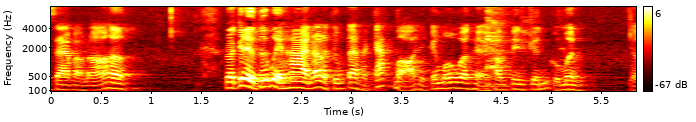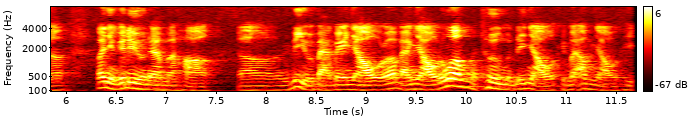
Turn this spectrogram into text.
xa vào nó hơn rồi cái điều thứ 12 đó là chúng ta phải cắt bỏ những cái mối quan hệ không tin kính của mình. Đó. có những cái điều nào mà họ uh, ví dụ bạn bè nhậu đó bạn nhậu đúng không? Mà thường mình đi nhậu thì mấy ông nhậu thì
